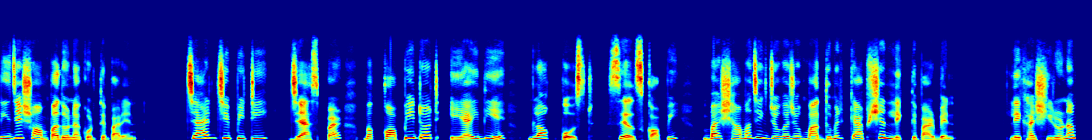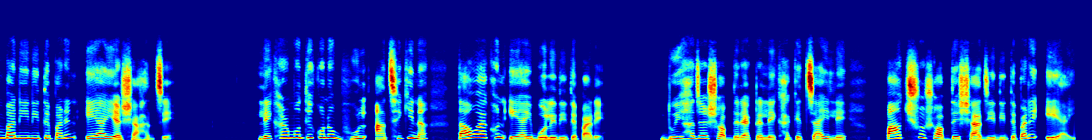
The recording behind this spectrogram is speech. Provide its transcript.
নিজে সম্পাদনা করতে পারেন। চ্যাট জিপিটি জ্যাসপার বা কপি ডট এআই দিয়ে ব্লগ পোস্ট সেলস কপি বা সামাজিক যোগাযোগ মাধ্যমের ক্যাপশন লিখতে পারবেন। লেখার শিরোনাম বানিয়ে নিতে পারেন এআই এর সাহায্যে। লেখার মধ্যে কোনো ভুল আছে কিনা তাও এখন এআই বলে দিতে পারে। দুই হাজার শব্দের একটা লেখাকে চাইলে পাঁচশো শব্দে সাজিয়ে দিতে পারে এআই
